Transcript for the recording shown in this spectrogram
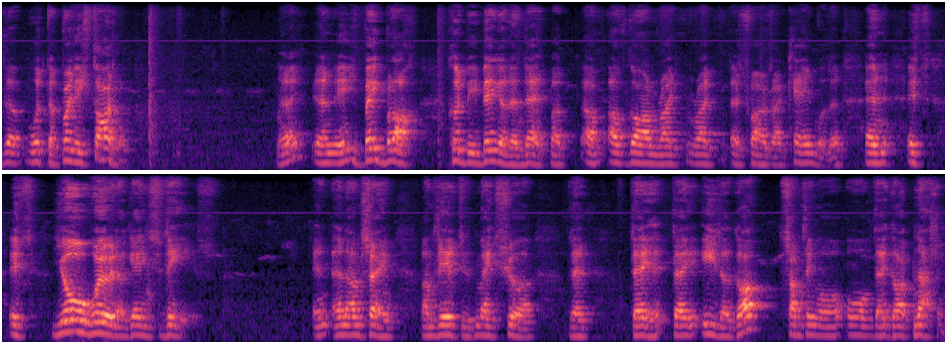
the with the British title. Right? And he's big block could be bigger than that, but I've, I've gone right right as far as I can with it. And it's it's your word against theirs. And and I'm saying I'm there to make sure that they they either got something or, or they got nothing.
